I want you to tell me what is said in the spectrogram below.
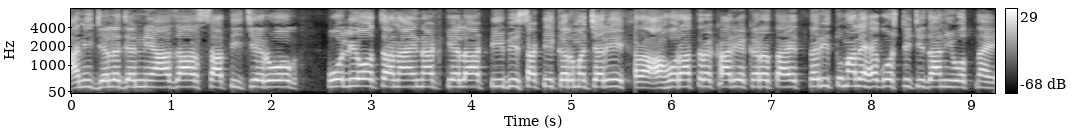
आणि जलजन्य आजार साथीचे रोग पोलिओचा नायनाट केला. टी बीसाठी कर्मचारी अहोरात्र कार्य करत आहेत. तरी तुम्हाला ह्या गोष्टीची जाणीव होत नाही.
